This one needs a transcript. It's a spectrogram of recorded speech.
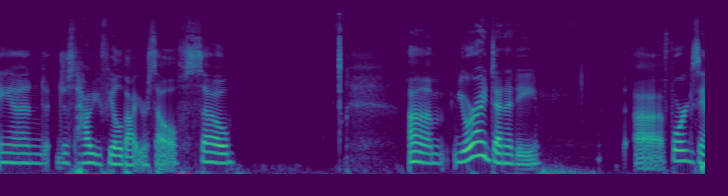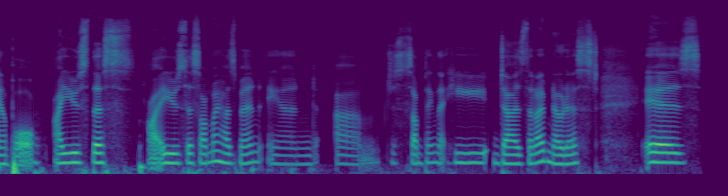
and just how you feel about yourself. So um your identity uh, for example, I use this. I use this on my husband, and um, just something that he does that I've noticed is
